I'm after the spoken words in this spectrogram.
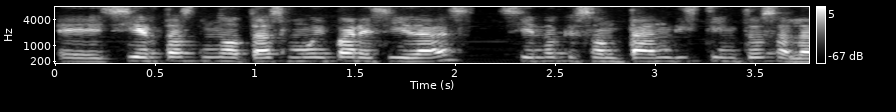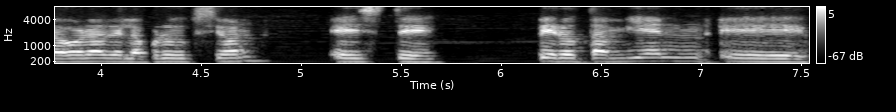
eh, ciertas notas muy parecidas, siendo que son tan distintos a la hora de la producción, este, pero también eh,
